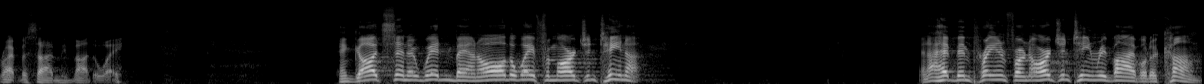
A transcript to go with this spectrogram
right beside me, by the way. And God sent a wedding band all the way from Argentina. And I had been praying for an Argentine revival to come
